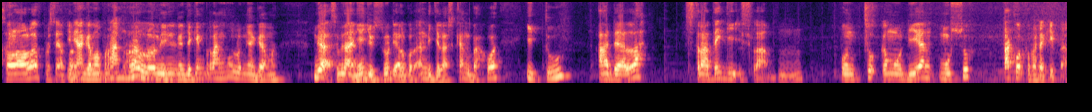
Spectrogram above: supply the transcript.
seolah-olah persiapan. Ini agama perang mulu nih, ngajakin perang mulu nih agama. Enggak, sebenarnya justru di Al-Qur'an dijelaskan bahwa itu adalah strategi Islam Hmm, untuk kemudian musuh takut kepada kita.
